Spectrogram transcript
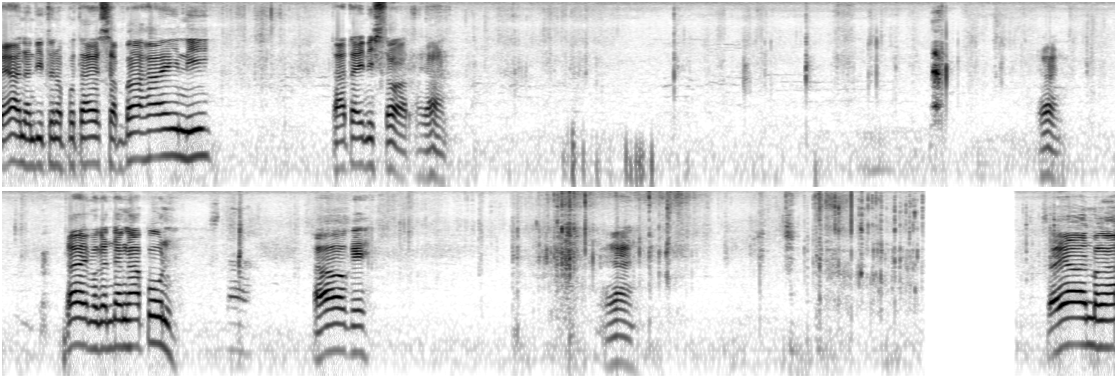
Ayan, nandito na po tayo sa bahay ni Tatay Nestor. Ayan. Ayan. Tay, magandang hapon. Basta, Ah, okay. Ayan. So ayan mga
